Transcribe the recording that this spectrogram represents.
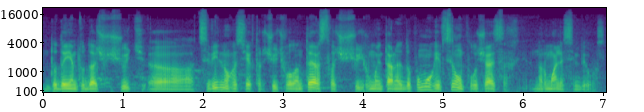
додаємо туди чуть-чуть е, цивільного сектору, чуть волонтерства, чуть-чуть гуманітарної допомоги, і в цілому виходить нормальний симбіоз.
